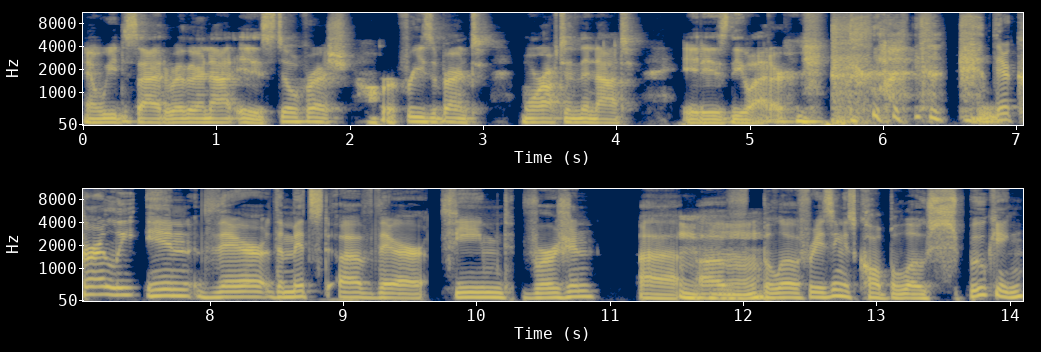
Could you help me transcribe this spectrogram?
And we decide whether or not it is still fresh or freezer burnt. More often than not, it is the latter. They're currently in their the midst of their themed version uh, Mhm. of Below Freezing. It's called Below Spooking,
